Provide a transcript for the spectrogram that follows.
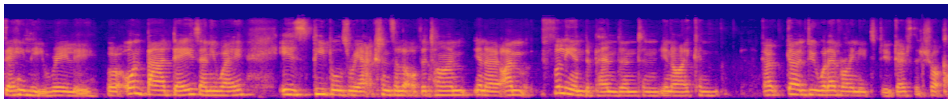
daily, really, or on bad days anyway, is people's reactions a lot of the time. You know, I'm fully independent and, you know, I can go go and do whatever I need to do, go to the shops.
